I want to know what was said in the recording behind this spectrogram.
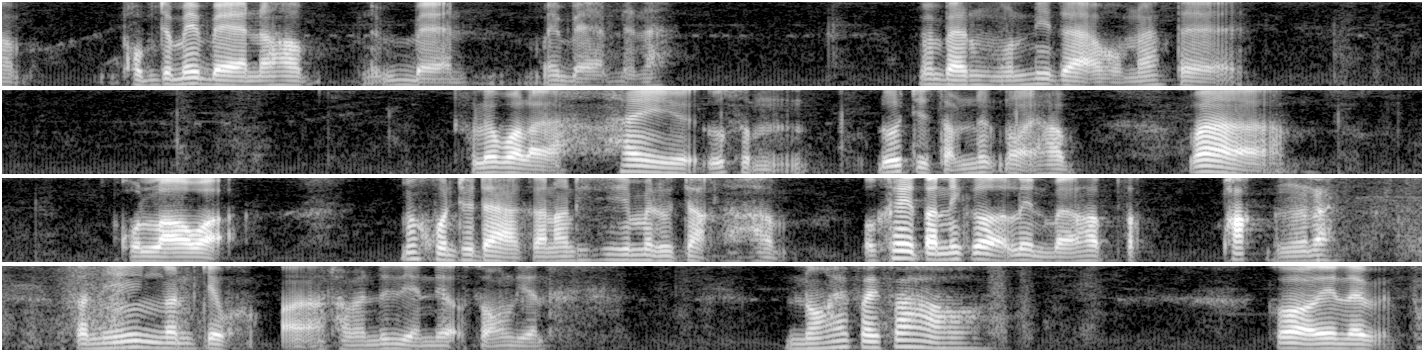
ครับ ผมจะไม่แบนนะครับ ไม่แบนไม่แบนเลยนะไม่แบนคนที่ด่าผมนะ แต่เขาเรียกว่าอะไรให้รู้สึกรู้จิตสำนึกหน่อยครับ ว่าคนเราอะ ไม่ควรจะด่ากันทั้งที่ที่ไม่รู้จักนะครับ โอเค ตอนนี้ก็เล่นไปครับสักพักหนึ่งนะ ตอนนี้เงินเก็บอ่าทำไมได้เหรียญเดียวสองเหรียญน้อยไปเปล่าก็เล่นไป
